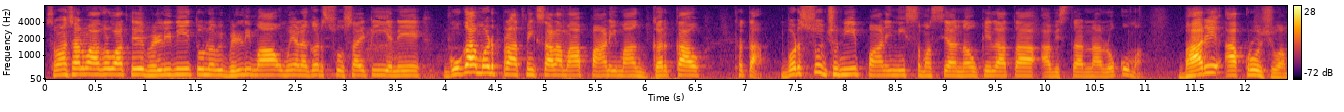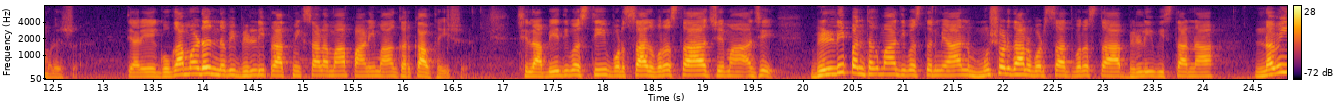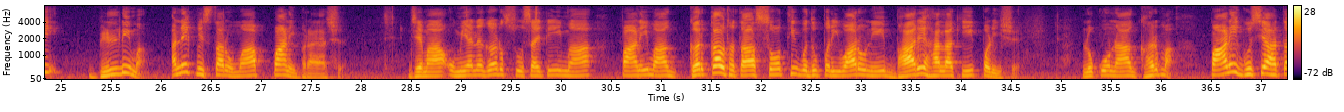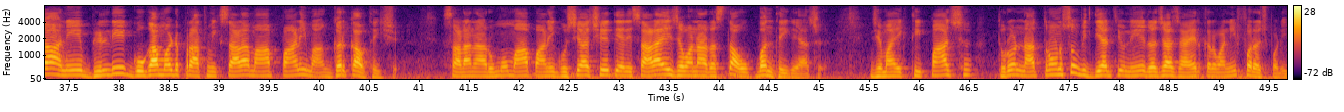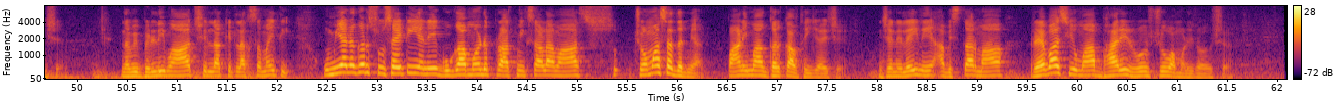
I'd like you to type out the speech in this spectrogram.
સમાચારમાં આગળ વાત કરીએ ભેરડીની તો નવી ભેરડીમાં ઉમિયાનગર સોસાયટી અને ગોગામડ પ્રાથમિક શાળામાં પાણીમાં ગરકાવ થતા વર્ષો જૂની પાણીની સમસ્યા ન ઉકેલાતા આ વિસ્તારના લોકોમાં ભારે આક્રોશ જોવા મળ્યો છે. ત્યારે ગોગામડ નવી ભેરડી પ્રાથમિક શાળામાં પાણીમાં ગરકાવ થઈ છે. છેલ્લા બે દિવસથી વરસાદ વરસતા, જેમાં આજે ભેળડી પંથકમાં દિવસ દરમિયાન મુશળધાર વરસાદ વરસતા ભીલડી વિસ્તારના નવી ભીલડીમાં અનેક વિસ્તારોમાં પાણી ભરાયા છે. જેમાં ઉમિયાનગર સોસાયટીમાં પાણીમાં ગરકાવ થતાં સોથી વધુ પરિવારોની ભારે હાલાકી પડી છે. લોકોના ઘરમાં પાણી ઘૂસ્યા હતા અને ભીલડી ગોગામઢ પ્રાથમિક શાળામાં પાણીમાં ગરકાવ થઈ છે. શાળાના રૂમોમાં પાણી ઘૂસ્યા છે ત્યારે શાળાએ જવાના રસ્તાઓ બંધ થઈ ગયા છે, જેમાં એકથી પાંચ ધોરણના ત્રણસો વિદ્યાર્થીઓને રજા જાહેર કરવાની ફરજ પડી છે. નવી ભીલડીમાં છેલ્લા કેટલાક સમયથી ઉમિયાનગર સોસાયટી અને ગોગામઢ પ્રાથમિક શાળામાં ચોમાસા દરમિયાન પાણીમાં ગરકાવ થઈ જાય છે. જેને લઈને આ વિસ્તારમાં રહેવાસીઓમાં ભારે રોષ જોવા મળી રહ્યો છે.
